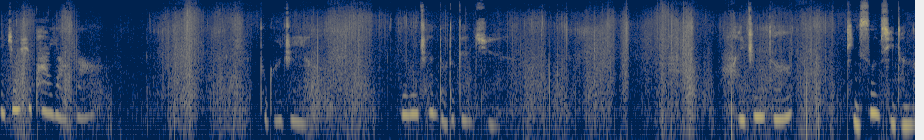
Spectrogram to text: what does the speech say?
还真是怕痒呢。不过这样微微颤抖的感觉。还真的挺色气的呢。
